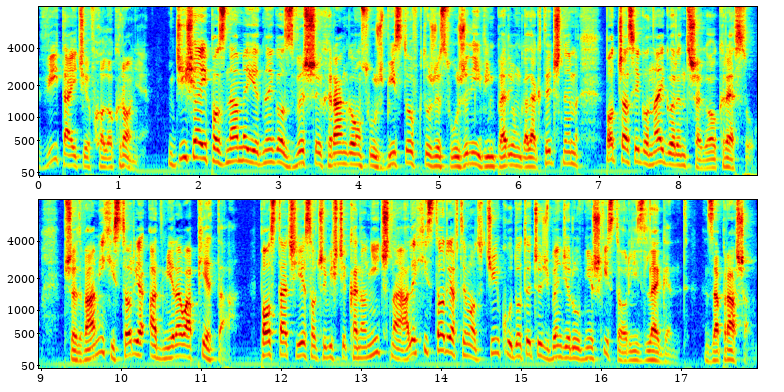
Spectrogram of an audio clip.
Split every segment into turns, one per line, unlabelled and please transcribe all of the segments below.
Witajcie w Holokronie. Dzisiaj poznamy jednego z wyższych rangą służbistów, którzy służyli w Imperium Galaktycznym podczas jego najgorętszego okresu. Przed wami historia admirała Pieta. Postać jest oczywiście kanoniczna, ale historia w tym odcinku dotyczyć będzie również historii z legend. Zapraszam.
